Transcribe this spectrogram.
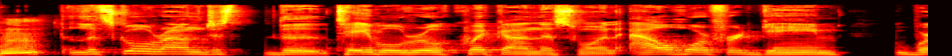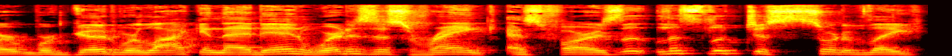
Mhm. Let's go around just the table real quick on this one. Al Horford game, we're, we're good. We're locking that in. Where does this rank as far as, let, us look just sort of like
